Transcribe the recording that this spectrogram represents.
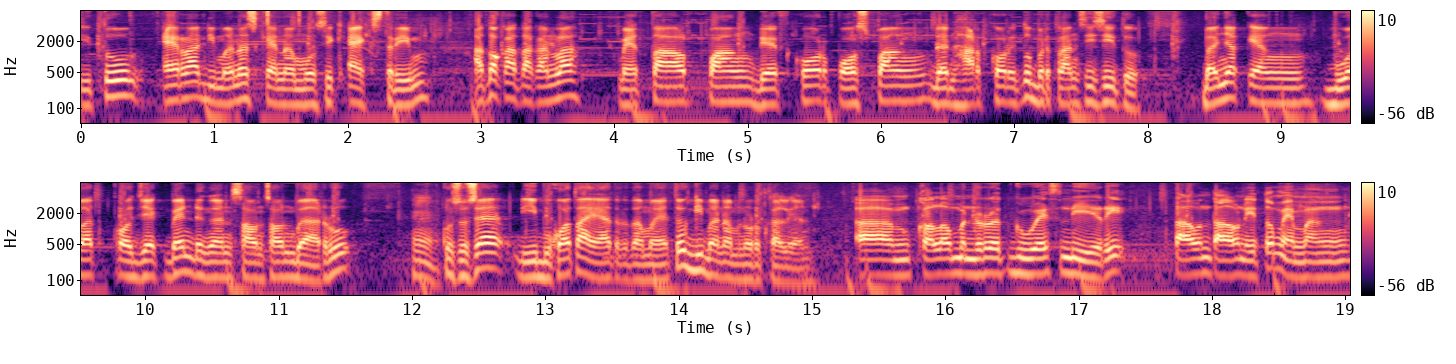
itu era di mana skena musik ekstrim atau katakanlah metal, punk, deathcore, post-punk, dan hardcore itu bertransisi tuh. Banyak yang buat project band dengan sound-sound baru, khususnya di ibu kota ya terutama. Itu gimana menurut kalian? Em, kalau menurut gue sendiri, tahun-tahun itu memang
